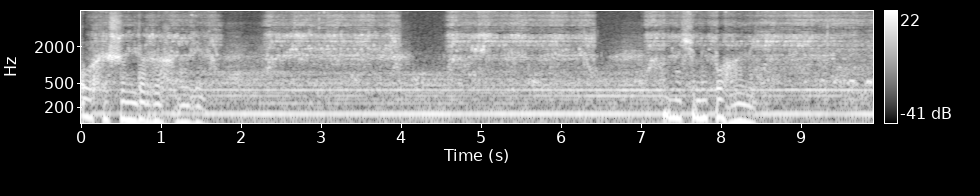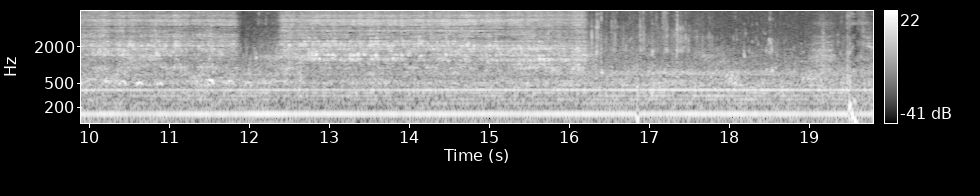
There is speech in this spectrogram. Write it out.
Ох, і шандарахнув він. Наче непоганий. Та ні.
